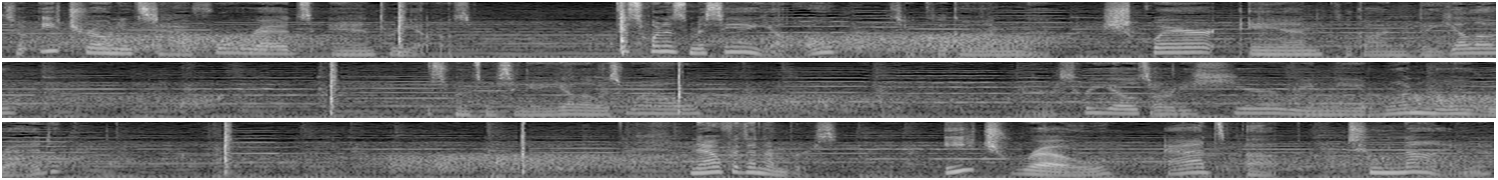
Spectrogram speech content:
So each row needs to have four reds and three yellows. This one is missing a yellow, so click on the square and click on the yellow. This one's missing a yellow as well. There are three yellows already here. We need one more red. Now for the numbers. Each row adds up to 9.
